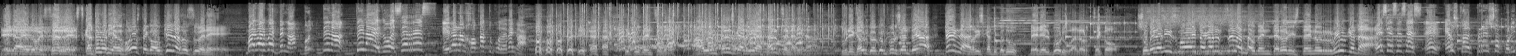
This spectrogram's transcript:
dena edo ezerrez, kategorian jolasteko aukera duzu ere. Bai, bai, bai, venga, dena, dena edo ezerrez, eraran jokatuko de, venga. Ikus entzuleak, hau interesgarria jartzen ari da. Gure gaurko konkursantea dena arriskatuko du bere helburua lortzeko. Soberanismoa eta gartzelan dauden terroristen urbilketa! Ez, ez, ez, ez, eh, Euskal preso oi,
